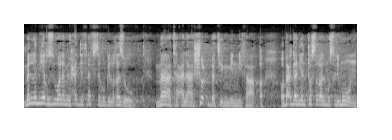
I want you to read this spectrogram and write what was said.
من لم يغزو ولم يحدث نفسه بالغزو مات على شعبة من نفاق. وبعد أن ينتصر المسلمون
